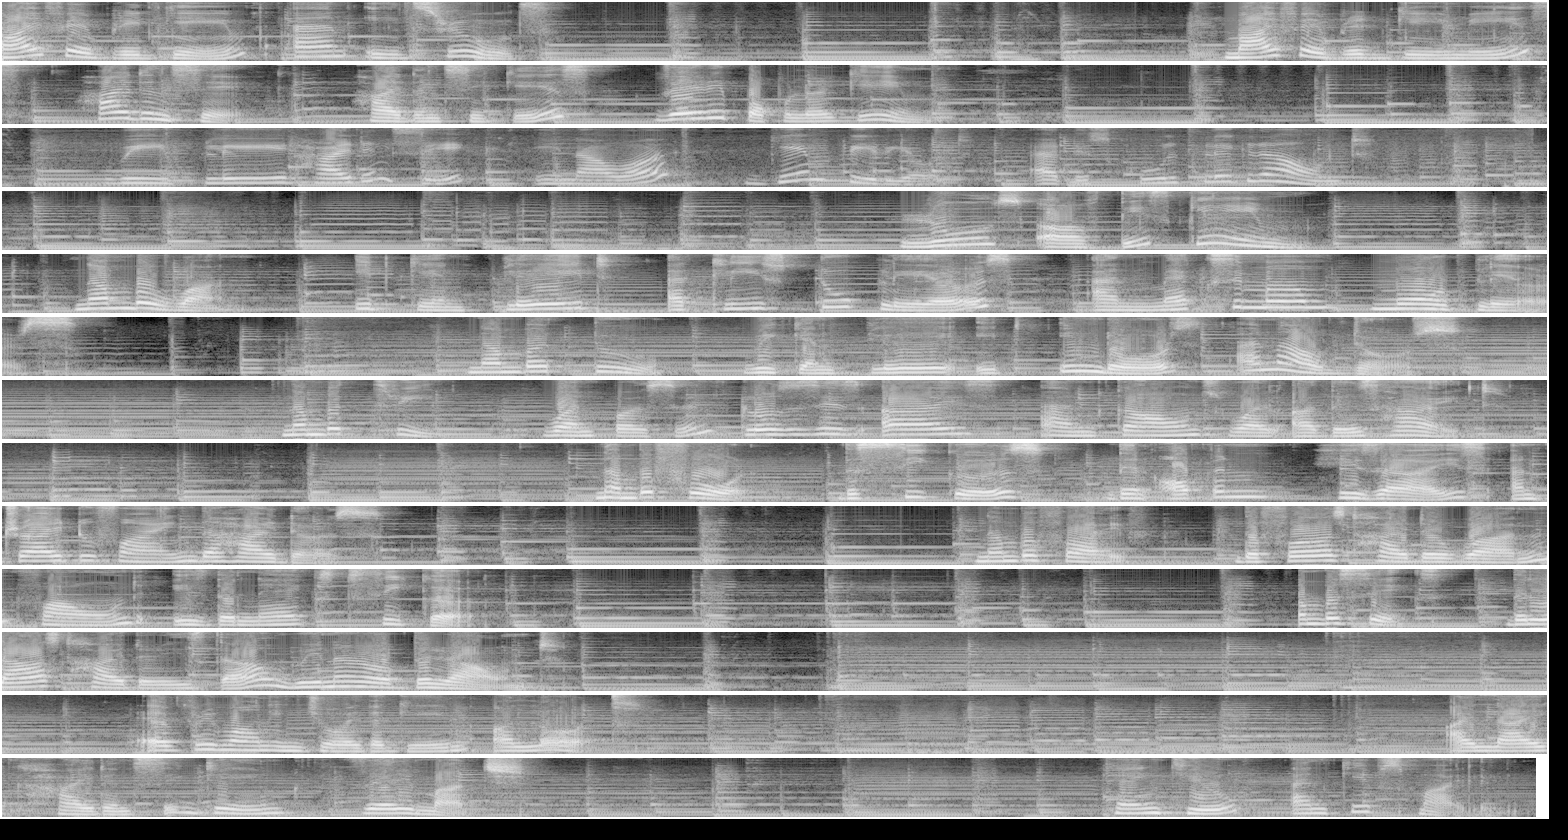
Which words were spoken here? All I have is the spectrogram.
my favorite game and its rules. My favorite game is hide and seek. Hide and seek is very popular game. We play hide and seek in our game period at a school playground. Rules of this game Number 1 It can play it at least 2 players and maximum more players. Number 2 We can play it indoors and outdoors. Number 3 One person closes his eyes and counts while others hide. Number 4. The seekers then open his eyes and try to find the hiders. Number 5. The first hider one found is the next seeker. Number 6. The last hider is the winner of the round. Everyone enjoy the game a lot. I like hide and seek game very much. Thank you and keep smiling.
